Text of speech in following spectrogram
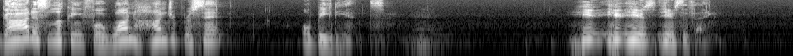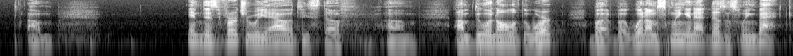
God is looking for 100% obedience. Here, here- here's, here's the thing. Um, in this virtual reality stuff, um, I'm doing all of the work, but, but what I'm swinging at doesn't swing back.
